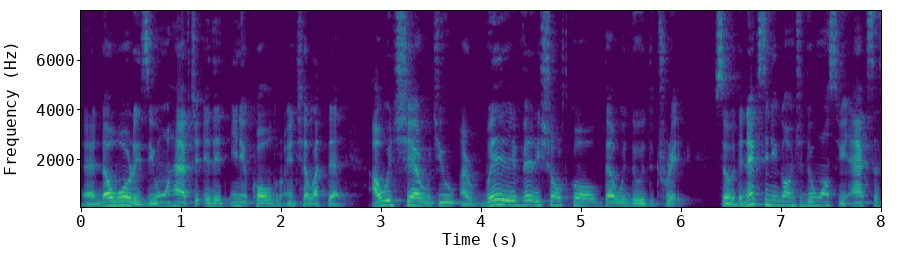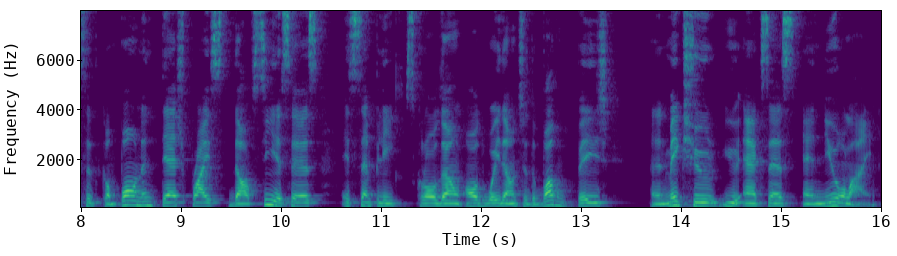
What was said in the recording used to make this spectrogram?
And no worries, you won't have to edit any code or anything like that. I will share with you a very, very short code that will do the trick. So the next thing you're going to do once you access it component-price.css is simply scroll down all the way down to the bottom page and make sure you access a new line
